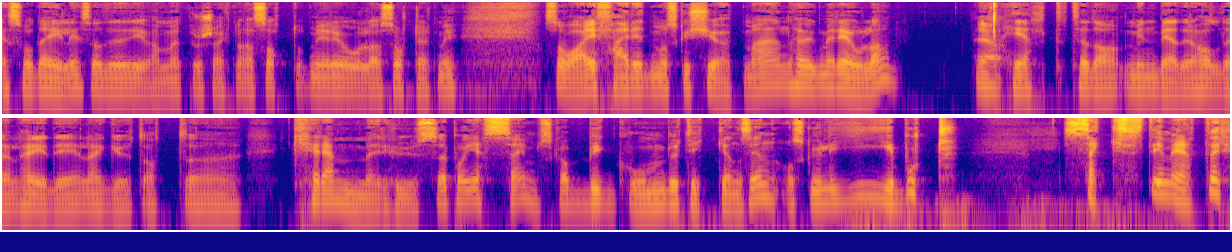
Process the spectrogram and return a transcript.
er så deilig. Så det driver jeg med et prosjekt nå. Jeg har satt opp mye reoler og sortert mye. Så var jeg i ferd med å skulle kjøpe meg en haug med reoler. Ja. Helt til da min bedre halvdel Heidi legger ut at uh, Kremmerhuset på Jessheim skal bygge om butikken sin og skulle gi bort 60 meter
